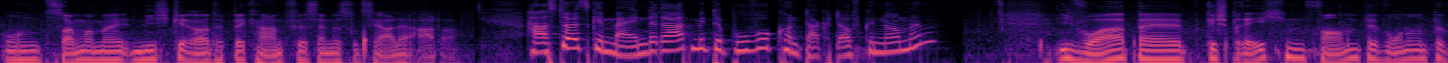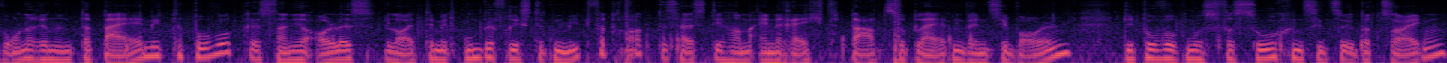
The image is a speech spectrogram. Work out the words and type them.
und sagen wir mal nicht gerade bekannt für seine soziale Ader. Hast du als Gemeinderat mit der BUWO Kontakt aufgenommen? Ich war bei Gesprächen von Bewohnern und Bewohnerinnen dabei mit der BUWOG. Es sind ja alles Leute mit unbefristetem Mietvertrag. Das heißt, die haben ein Recht, da zu bleiben, wenn sie wollen. Die BUWOG muss versuchen, sie zu überzeugen.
